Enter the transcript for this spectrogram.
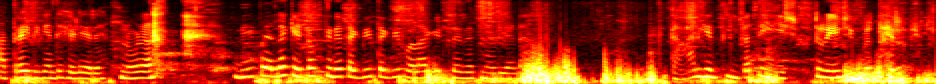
ಹತ್ರ ಇದ್ದೀವಿ ಅಂತ ಹೇಳ್ಯಾರೆ ನೋಡೋಣ. ದೀಪ ಎಲ್ಲ ಕೆಟ್ಟೋಗ್ತಿದೆ. ತೆಗ್ದು ತೆಗ್ದು ಒಳಗಿಡ್ತಾ ಇದ್ದಾರೆ ನೋಡಿ ಅಣ್ಣ. ಗಾಳಿ ಅಂತೂ ಇವತ್ತೇ ಎಷ್ಟು ರೇಂಜಿಗೆ ಬರ್ತಾ ಇರೋದಿಲ್ಲ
